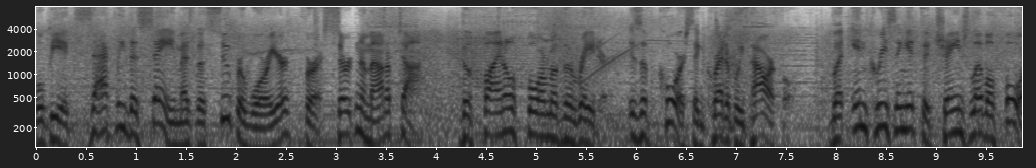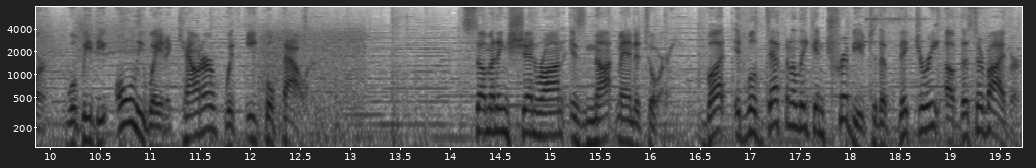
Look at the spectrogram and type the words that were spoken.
will be exactly the same as the Super Warrior for a certain amount of time. The final form of the Raider is of course incredibly powerful, but increasing it to change level 4 will be the only way to counter with equal power. Summoning Shenron is not mandatory, but it will definitely contribute to the victory of the survivor.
